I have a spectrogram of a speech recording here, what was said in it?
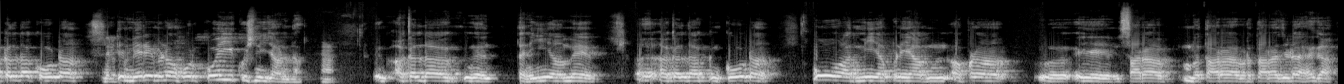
ਅਕਲ ਦਾ ਕੋਟ ਆ ਤੇ। ਮੇਰੇ ਬਿਨਾ ਹੋਰ ਕੋਈ ਕੁਝ ਨਹੀਂ ਜਾਣਦਾ ਅਕਲ ਦਾ ਧਨੀ ਆ ਮੈਂ ਅਕਲ ਦਾ ਕੋਟ ਆ ਉਹ ਆਦਮੀ ਆਪਣੇ ਆਪ ਆਪਣਾ ਇਹ ਸਾਰਾ ਮਤਾਰਾ ਵਰਤਾਰਾ ਜਿਹੜਾ ਹੈਗਾ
